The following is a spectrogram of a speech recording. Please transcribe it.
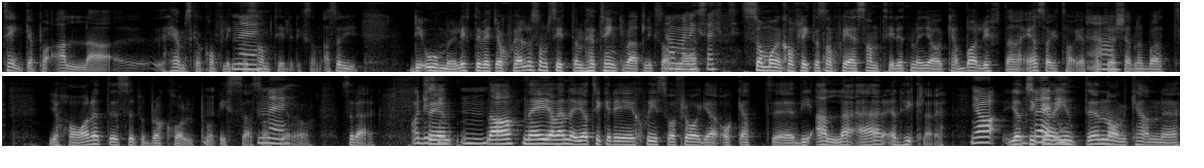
tänka på alla hemska konflikter Nej. samtidigt. Liksom. Alltså, det är omöjligt, det vet jag själv som sitter med tänkvärt liksom. Ja eh, så många konflikter som sker samtidigt men jag kan bara lyfta en sak i taget för att Ja. jag känner bara att jag har inte superbra koll på vissa saker Nej. och sådär. Och Så jag, mm. Ja, nej jag vet inte, jag tycker det är skitsvår fråga och att eh, vi alla är en hycklare. Ja, Jag tycker det. inte någon kan eh,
